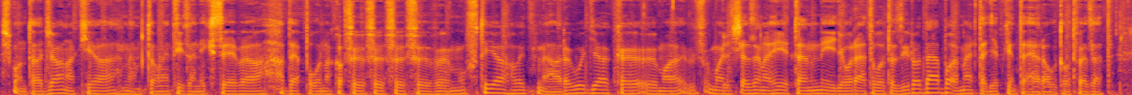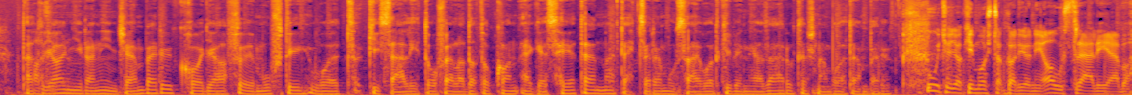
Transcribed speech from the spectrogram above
És mondta a John, aki a, nem tudom, 10 éve a, a depónak a fő-fő-fő-fő muftia, hogy ne haragudjak, ő ma, ma is ezen a héten négy órát volt az irodában, mert egyébként teherautót vezet. Tehát, hogy annyira nincs emberük, hogy a fő mufti volt kiszállító feladatokon egész héten, mert egyszerűen muszáj volt kivinni az árut, és nem volt emberük. Úgy, hogy aki most akar jönni Ausztráliába,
